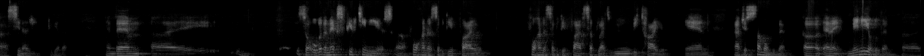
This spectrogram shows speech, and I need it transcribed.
uh, synergy together, and then. so over the next 15 years, 475 475 satellites will retire. And actually some of them, uh, many of them uh,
